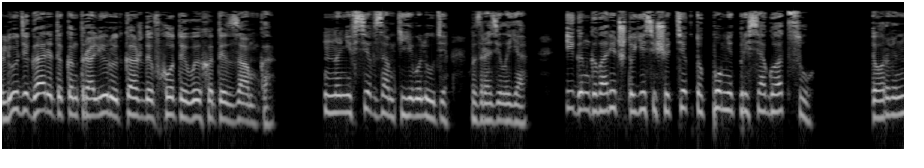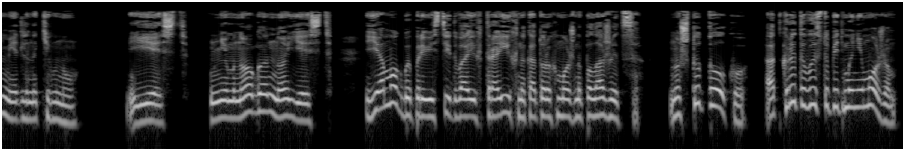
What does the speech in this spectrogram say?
Люди Гаррита контролируют каждый вход и выход из замка». «Но не все в замке его люди», — возразила я. «Игон говорит, что есть еще те, кто помнит присягу отцу». Торвин медленно кивнул. «Есть. Немного, но есть. Я мог бы привести двоих-троих, на которых можно положиться. Но что толку? Открыто выступить мы не можем,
